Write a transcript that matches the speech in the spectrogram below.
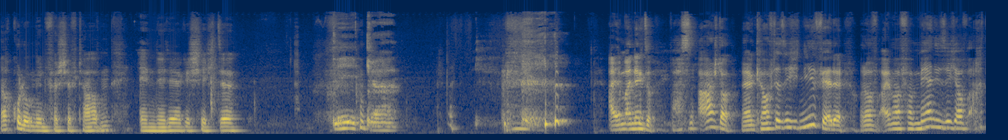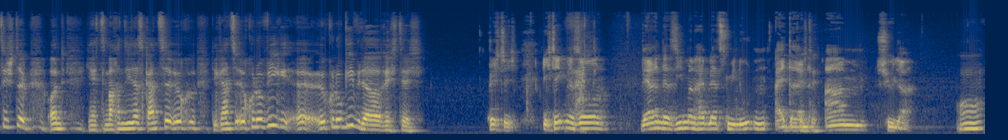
nach Kolumbien verschifft haben. Ende der Geschichte. Digga. Also man denkt so, was ein Arschloch. Und dann kauft er sich Nilpferde und auf einmal vermehren die sich auf 80 Stück. Und jetzt machen sie das ganze Öko, die ganze Ökologie, äh, Ökologie wieder richtig. Richtig. Ich denke mir so, während der siebeneinhalb letzten Minuten, alter, richtig. armen Schüler. Mhm.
